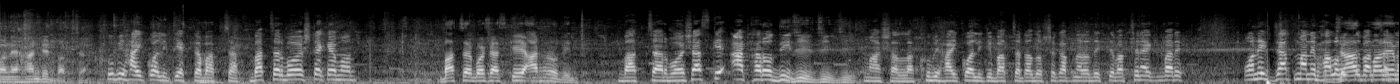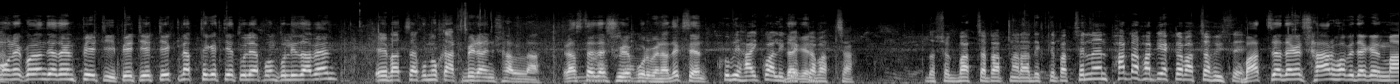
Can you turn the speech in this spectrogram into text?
মানে হান্ড্রেড বাচ্চা। খুবই হাই কোয়ালিটি একটা বাচ্চা। বাচ্চার বয়সটা কেমন? বাচ্চার বয়স আজকে আঠারো দিন। বাচ্চার বয়স আজকে আঠারো দিন। জি জি জি। মাশাআল্লাহ খুবই হাই কোয়ালিটি বাচ্চাটা দর্শক আপনারা দেখতে পাচ্ছেন। একবারে অনেক জাত মানে ভালো জাত মানে মনে করেন যে দেখেন পেটি পেটি টেকনাফ থেকে তেঁতুলে আপন তুলে যাবেন। এই বাচ্চা কোনো কাটবে না ইনশাল্লাহ রাস্তায় যা শুয়ে পড়বে না দেখছেন? খুবই হাই কোয়ালিটি একটা বাচ্চা। দর্শক বাচ্চাটা আপনারা দেখতে পাচ্ছেন। ফাটাফাটি একটা বাচ্চা হয়েছে বাচ্চা দেখেন সার হবে দেখেন মা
